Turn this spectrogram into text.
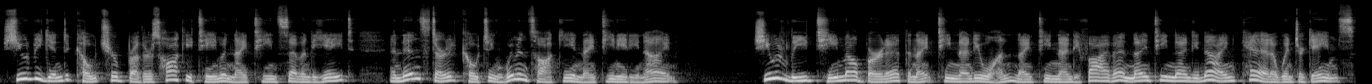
she would begin to coach her brother's hockey team in 1978 and then started coaching women's hockey in 1989. She would lead Team Alberta at the 1991, 1995, and 1999 Canada Winter Games.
